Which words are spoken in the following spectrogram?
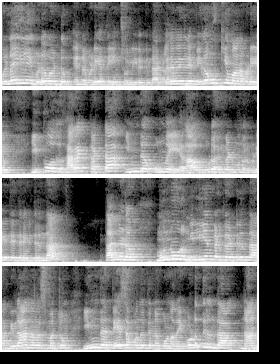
பிணையிலே விட வேண்டும் என்ற விடயத்தையும் சொல்லியிருக்கின்றார்கள். எனவே இதிலே மிக முக்கியமான விடயம் இப்போது ஹரக்கட்டா இந்த உண்மையை அதாவது ஊடகங்கள் முன் ஒரு விடயத்தை தெரிவித்திருந்தார். தன்னிடம் முன்னூறு மில்லியன்கள் கேட்டிருந்தார் டிரான் அரசு மற்றும் இந்த தேசப்பந்து தினக்கோன் அதை கொடுத்திருந்தால் நான்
